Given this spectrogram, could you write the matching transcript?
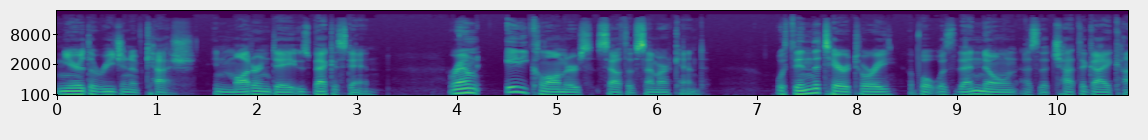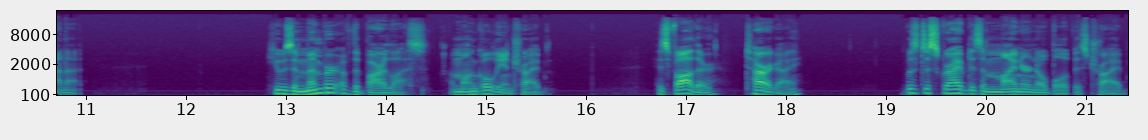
near the region of Kesh in modern day Uzbekistan, around 80 kilometers south of Samarkand, within the territory of what was then known as the Chagatai Khanate. He was a member of the Barlas, a Mongolian tribe. His father, Taragai, was described as a minor noble of his tribe,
